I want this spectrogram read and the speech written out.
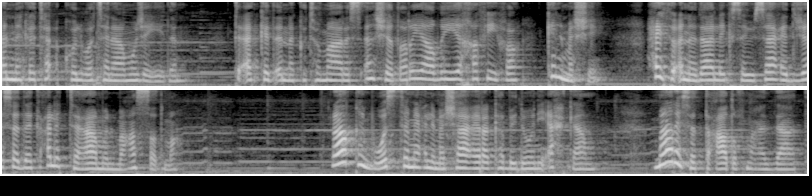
أنك تأكل وتنام جيدا. تأكد أنك تمارس أنشطة رياضية خفيفة كالمشي حيث أن ذلك سيساعد جسدك على التعامل مع الصدمة. راقب واستمع لمشاعرك بدون أحكام. مارس التعاطف مع الذات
